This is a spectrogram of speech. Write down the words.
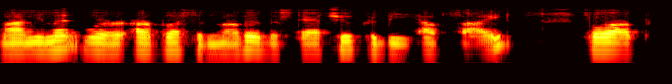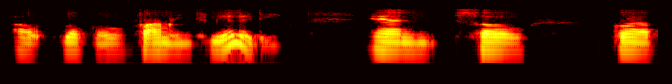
monument where our Blessed Mother, the statue, could be outside for our, our local farming community. And so, growing up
